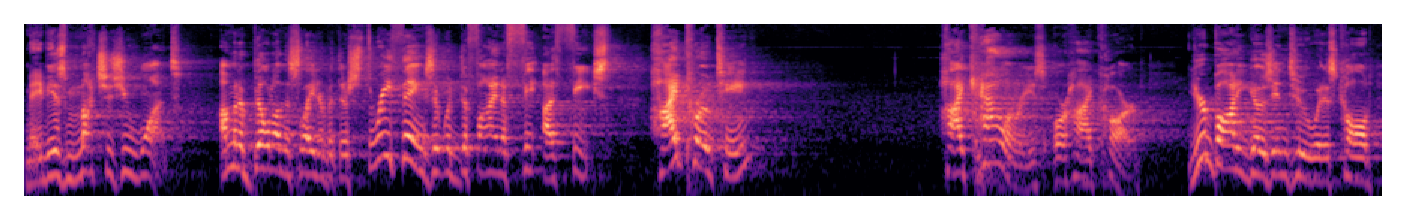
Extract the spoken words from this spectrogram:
maybe as much as you want. I'm going to build on this later, but there's three things that would define a, fe- a feast high protein, high calories, or high carb. Your body goes into what is called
